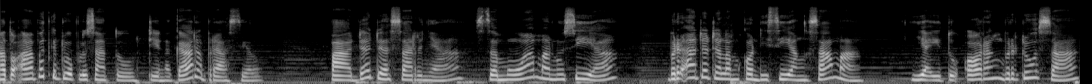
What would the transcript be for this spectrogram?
atau abad ke-21 di negara Brasil, pada dasarnya semua manusia berada dalam kondisi yang sama, yaitu orang berdosa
